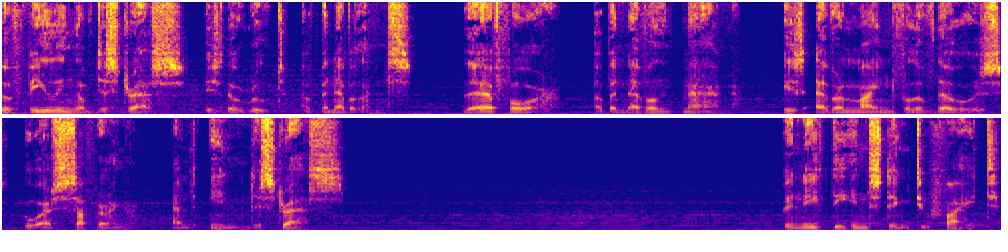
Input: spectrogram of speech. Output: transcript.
The feeling of distress is the root of benevolence. Therefore, a benevolent man is ever mindful of those who are suffering and in distress. Beneath the instinct to fight,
